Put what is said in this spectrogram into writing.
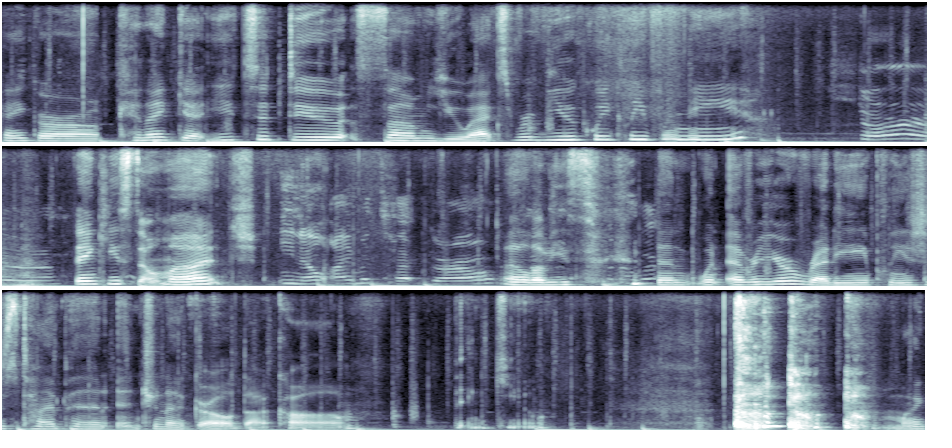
Hey girl, can I get you to do some UX review quickly for me? Sure. Thank you so much. You know, I'm a tech girl. I love you and whenever you're ready, please just type in intranetgirl.com. Thank you. My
